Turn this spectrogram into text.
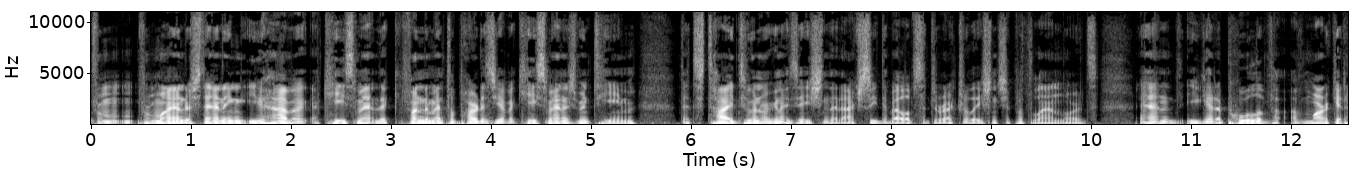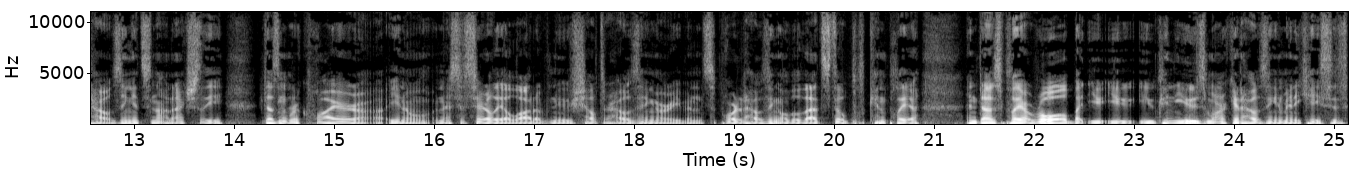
from from my understanding, you have a, a case man. The fundamental part is you have a case management team that's tied to an organization that actually develops a direct relationship with landlords. And you get a pool of, of market housing. It's not actually doesn't require uh, you know necessarily a lot of new shelter housing or even supported housing although that still can play a and does play a role. But you you you can use market housing in many cases.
